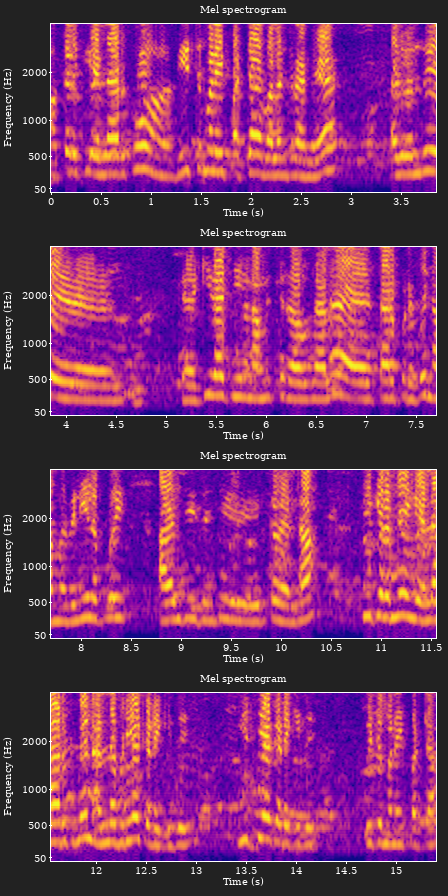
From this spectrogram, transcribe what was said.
மக்களுக்கு எல்லாருக்கும் வீட்டுமனை பட்டா வழங்குறாங்க. அது வந்து கீதா ஜீவன் அமைச்சர் அவங்களால தரப்படுது. நம்ம வெளியில போய் அலைஞ்சி செஞ்சு இருக்க வேண்டாம். சீக்கிரமே இங்க எல்லாருக்குமே நல்லபடியா கிடைக்குது. ஈஸியா கிடைக்குது வீட்டுமனை பட்டா.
